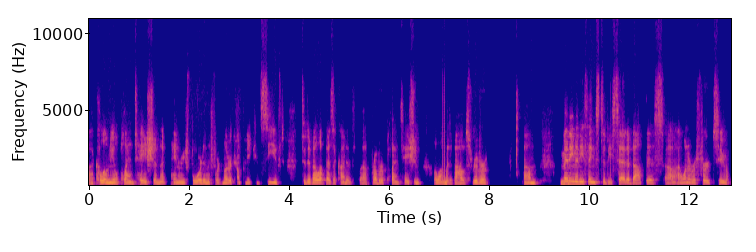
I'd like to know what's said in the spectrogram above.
uh, colonial plantation that Henry Ford and the Ford Motor Company conceived to develop as a kind of uh, rubber plantation along the Tapajós River. Um, many, many things to be said about this. Uh, I want to refer to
